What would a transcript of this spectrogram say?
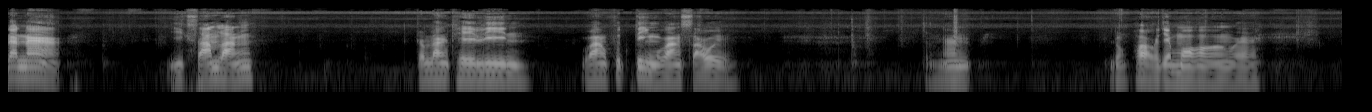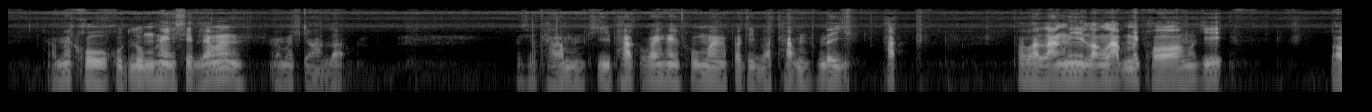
ด้านหน้า อีกสามหลังกำลังเทลีน วางฟุตติ้ง วางเสาตรงนั้นหลวงพ่อก็จะมองไปเอาแม่โครขุดลุมให้เสร็จแล้วมั้งเอามาจอดแล้ว ก็จะทำที่พักไว้ให้ผู้มาปฏิบัติธรรมได้พัก เพราะว่าหลังนี้รองรับไม่พอเมื่อกี้ ต่อ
